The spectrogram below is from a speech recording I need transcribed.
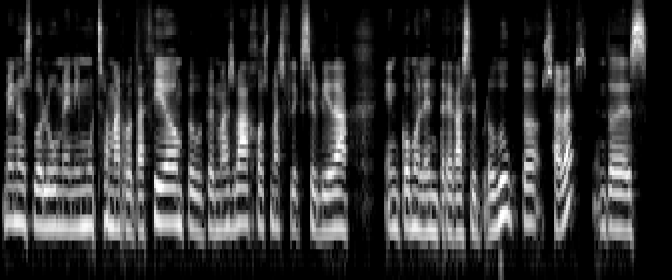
menos volumen y mucho más rotación, PVP más bajos, más flexibilidad en cómo le entregas el producto, ¿sabes? Entonces,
